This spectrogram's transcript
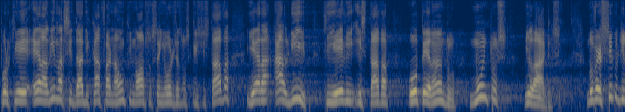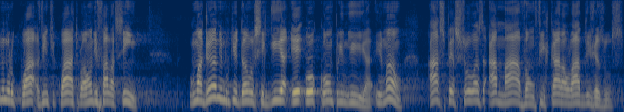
porque era ali na cidade de Cafarnaum que nosso Senhor Jesus Cristo estava, e era ali que ele estava operando muitos milagres. No versículo de número 24, onde fala assim: uma grande multidão o seguia e o comprimia. Irmão, as pessoas amavam ficar ao lado de Jesus.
